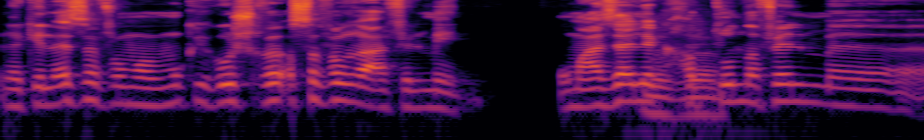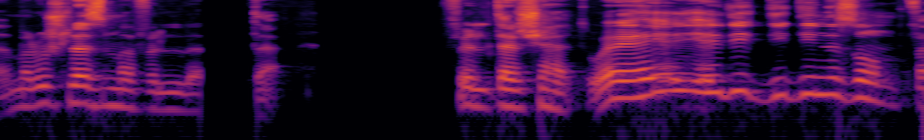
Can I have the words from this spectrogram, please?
لكن للأسف هم ممكن يكونوش أصلا اتفرجوا على فيلمين ومع ذلك. حطوا لنا فيلم آه، ملوش لازمة في. بتاع في الترشيحات وهي هي دي دي, دي النظام ف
